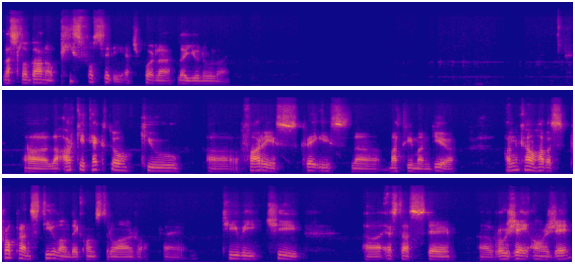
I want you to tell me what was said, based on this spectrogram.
la slogano peaceful city et por la la junuloj. Uh, la arkitekto kiu uh, faris, creis la matrimandia, ancau havas propran stilon de construajo. Okay? Tivi ci uh, estas de uh, Roger Angers,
